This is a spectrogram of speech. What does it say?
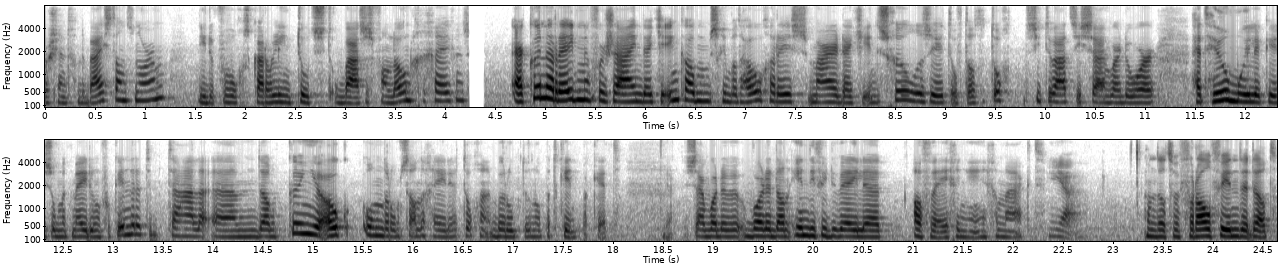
van de bijstandsnorm, die de volgens Carolien toetst op basis van loongegevens. Er kunnen redenen voor zijn dat je inkomen misschien wat hoger is, maar dat je in de schulden zit of dat er toch situaties zijn waardoor het heel moeilijk is om het meedoen voor kinderen te betalen, ehm, dan kun je ook onder omstandigheden toch een beroep doen op het kindpakket. Ja. Dus daar worden, worden dan individuele afwegingen in gemaakt. Ja, Omdat we vooral vinden dat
